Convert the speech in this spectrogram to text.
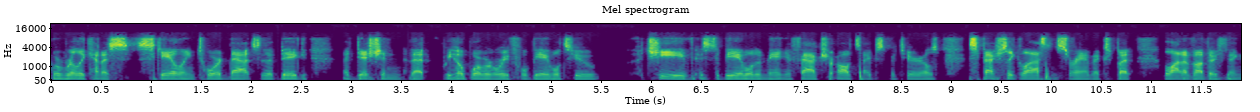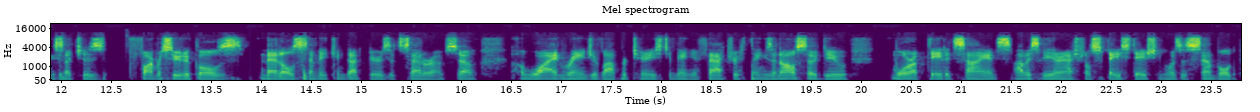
we're really kind of scaling toward that. So the big addition that we hope orbital reef will be able to achieve is to be able to manufacture all types of materials, especially glass and ceramics, but a lot of other things such as pharmaceuticals, metals, semiconductors, et cetera. So a wide range of opportunities to manufacture things and also do more updated science. Obviously, the International Space Station was assembled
